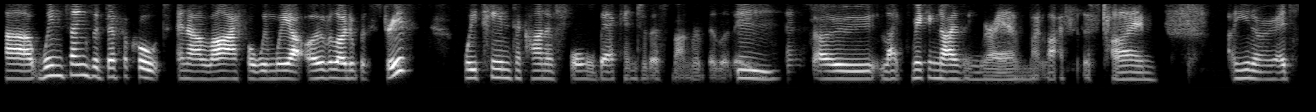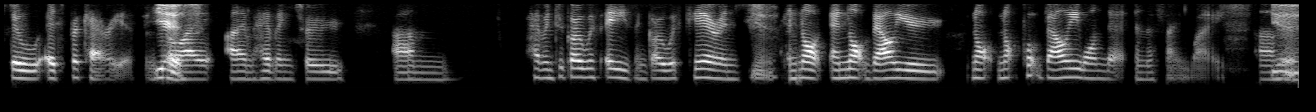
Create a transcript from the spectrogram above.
Uh, when things are difficult in our life, or when we are overloaded with stress, we tend to kind of fall back into this vulnerability. Mm. And so, like recognizing where I am in my life at this time, you know, it's still it's precarious, and yes. so I I'm having to um, having to go with ease and go with care and yeah. and not and not value not not put value on that in the same way um, yeah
